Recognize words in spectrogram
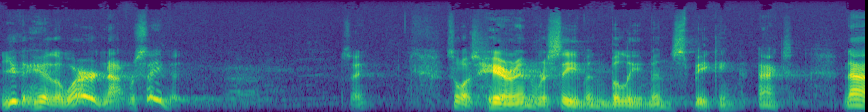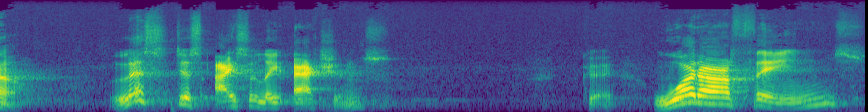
You can hear the word, not receive it. See? So it's hearing, receiving, believing, speaking, action. Now, let's just isolate actions. Okay. What are things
